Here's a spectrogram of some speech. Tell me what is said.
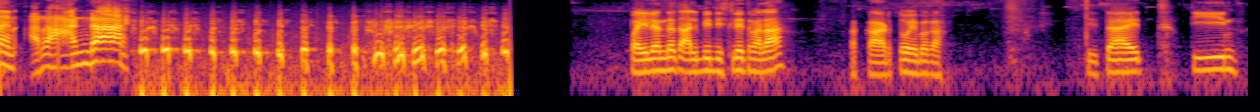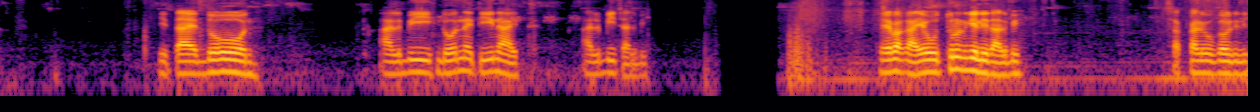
आहे ना? अरे अंडा! पहिल्यांदाच आलबी दिसलेत मला. काढतोय बघा. तिथं आहेत तीन. तिथं आहेत दोन. आलबी दोन नाही तीन आहेत. आलबीच आलबी हे बघा हे उतरून गेलीत आलबी सकाळी उगवलेली.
